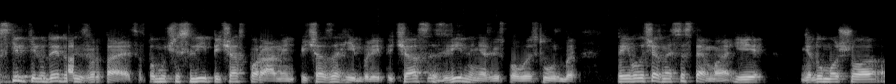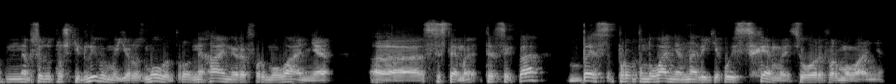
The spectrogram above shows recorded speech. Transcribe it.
скільки людей до них звертається, в тому числі під час поранень, під час загибелі, під час звільнення з військової служби, це є величезна система. І я думаю, що абсолютно шкідливими є розмови про негайне реформування е, системи ТЦК без пропонування навіть якоїсь схеми цього реформування.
